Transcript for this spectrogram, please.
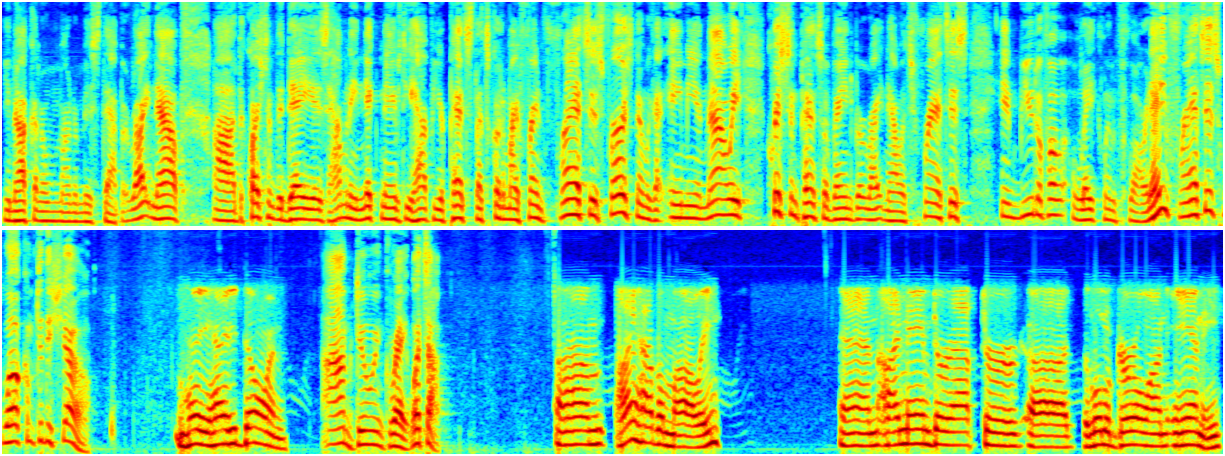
you're not going to want to miss that. But right now, uh, the question of the day is how many nicknames do you have for your pets? Let's go to my friend Francis first. Then we got Amy in Maui, Chris in Pennsylvania, but right now it's Francis in beautiful Lakeland, Florida. Hey, Francis, welcome to the show. Hey, how you doing? I'm doing great. What's up? Um, I have a Molly, and I named her after uh, the little girl on Annie.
